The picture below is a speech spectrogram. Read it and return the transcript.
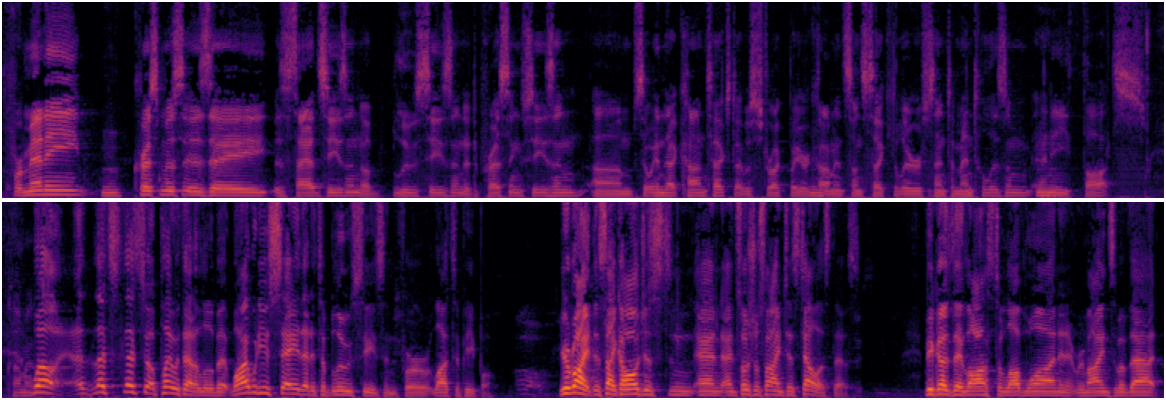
For many, hmm? Christmas is a, is a sad season, a blue season, a depressing season. Um, so, in that context, I was struck by your hmm? comments on secular sentimentalism. Hmm? Any thoughts? Comments? Well, uh, let's let's uh, play with that a little bit. Why would you say that it's a blue season for lots of people? You're right. The psychologists and, and, and social scientists tell us this because they lost a loved one, and it reminds them of that.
